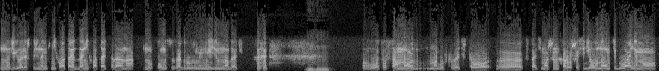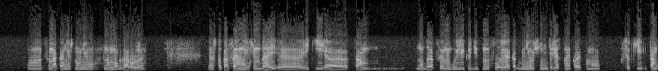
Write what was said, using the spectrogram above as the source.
многие говорят, что динамики не хватает. Да, не хватает, когда она ну, полностью загружена, и мы едем на дачу. Вот, в основном могу сказать, что, э, кстати, машина хорошая. Сидел в новом Тигуане, но э, цена, конечно, у него намного дороже. Что касаемо Hyundai э, и Kia, там ну да, цены были и кредитные условия как бы не очень интересные, поэтому все-таки там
